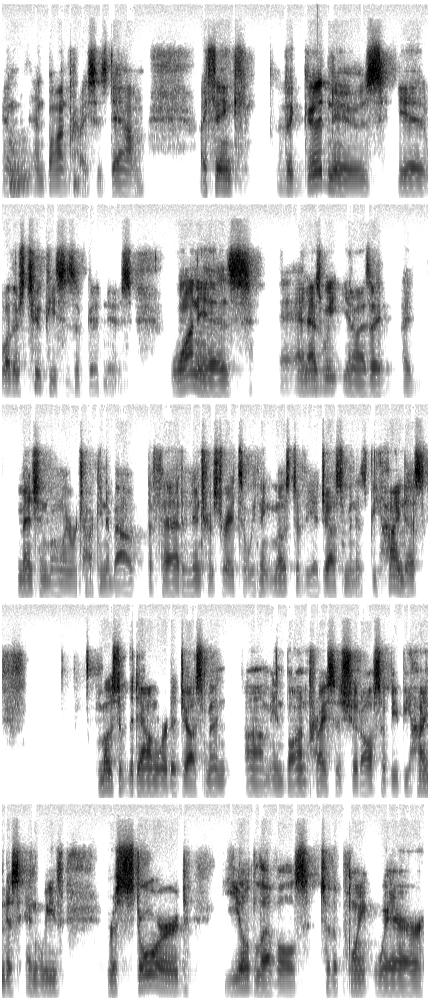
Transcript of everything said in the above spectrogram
and, and bond prices down. I think the good news is well there's two pieces of good news. One is and as we you know as I, I, mentioned when we were talking about the fed and interest rates that we think most of the adjustment is behind us. Most of the downward adjustment um, in bond prices should also be behind us and we've restored yield levels to the point where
